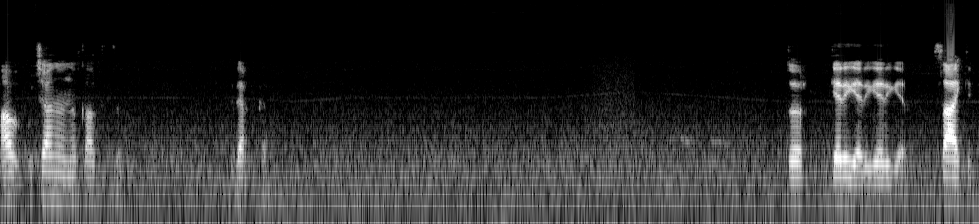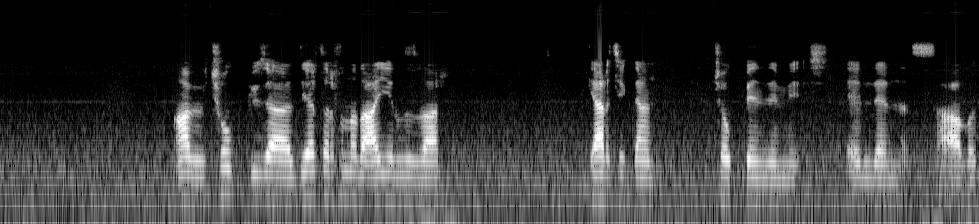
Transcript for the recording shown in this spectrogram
Abi uçağın önü kalktı. Bir dakika. Dur. Geri geri geri geri. Sakin. Abi çok güzel. Diğer tarafında da ay yıldız var. Gerçekten çok benzemiş. Ellerine sağlık.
